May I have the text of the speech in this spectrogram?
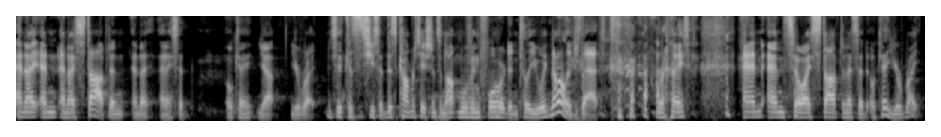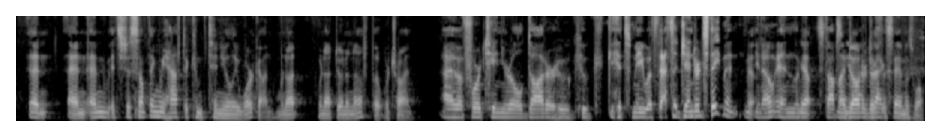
and, I, and, and I stopped and, and, I, and I said, okay, yeah, you're right. Because she said, this conversation's not moving forward until you acknowledge that, right? And, and so I stopped and I said, okay, you're right. And, and, and it's just something we have to continually work on. We're not, we're not doing enough, but we're trying. I have a 14 year old daughter who, who hits me with, that's a gendered statement, yeah. you know, and yep. stops My daughter does the same as well.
